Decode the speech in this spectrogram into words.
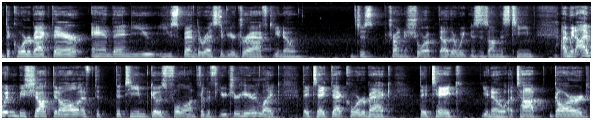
the quarterback there, and then you you spend the rest of your draft, you know, just trying to shore up the other weaknesses on this team. I mean, I wouldn't be shocked at all if the, the team goes full on for the future here. Like they take that quarterback, they take you know a top guard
